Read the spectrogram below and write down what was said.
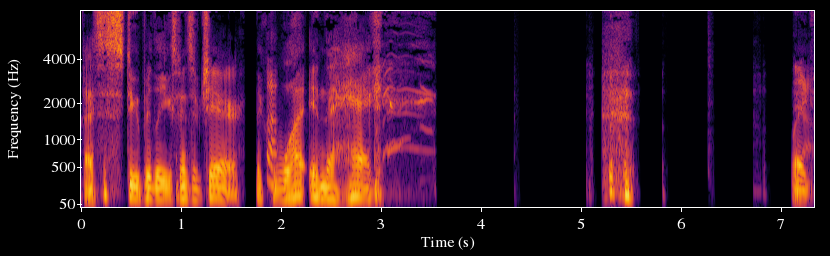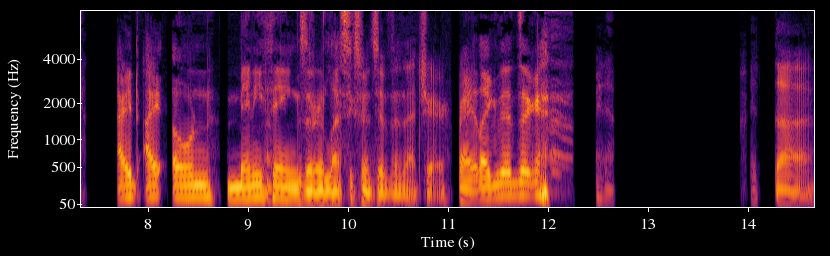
that's a stupidly expensive chair. Like what in the heck? like Yeah. I I own many things that are less expensive than that chair. Right? Like that's like, It's uh,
